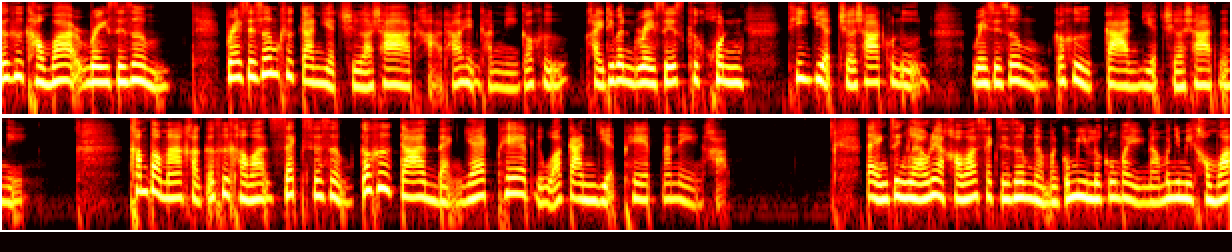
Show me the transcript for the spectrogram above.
ก็คือคำว่า racism racism คือการเหยียดเชื้อชาติค่ะ ถ้าเห็นคำนี้ก็คือ ใครที่เป็น racist คือคนที่เหยียดเชื้อชาติคนอื่น racism ก็คือการเหยียดเชื้อชาตินั่นเองคำต่อมาค่ะก็คือคำว่า sexism ก็คือการแบ่งแยกเพศหรือว่าการเหยียดเพศนั่นเองค่ะ แต่จริงๆแล้วเนี่ยคำว่า sexism เนี่ยมันก็มีลึกลงไปอีกนะ มันยังมีคำว่า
